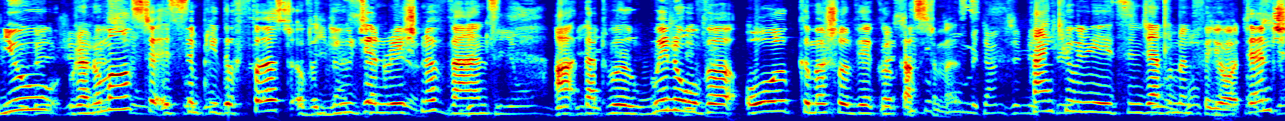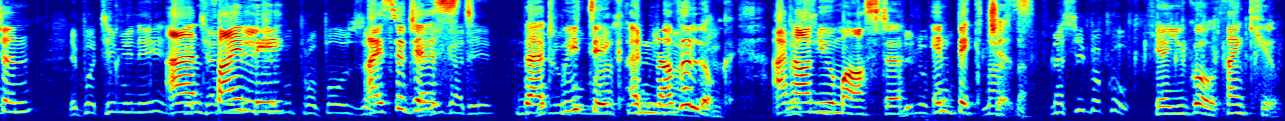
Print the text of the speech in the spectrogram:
New Renault Master is simply the first of a new generation of vans uh, that will win over all commercial vehicle customers. Thank you ladies and gentlemen for your attention. And finally, I suggest that we take another look at our new master in pictures. Here you go. Thank you.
